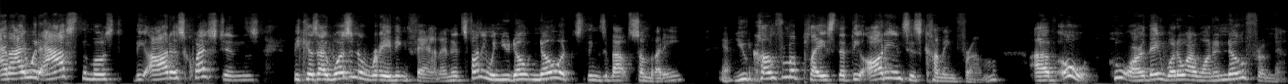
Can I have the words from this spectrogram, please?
and I would ask the most the oddest questions because I wasn't a raving fan. And it's funny when you don't know things about somebody, yeah. you come from a place that the audience is coming from of, oh, who are they? What do I want to know from them?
